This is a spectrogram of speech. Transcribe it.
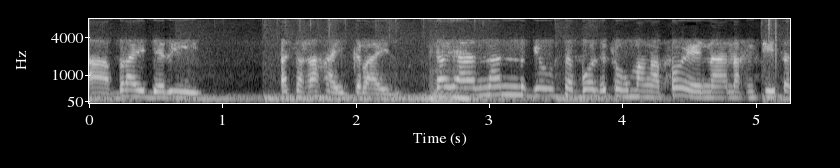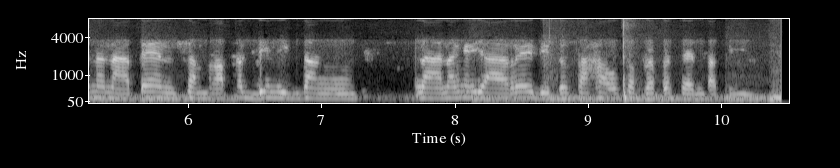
ah, bribery at saka high crime. Kaya non-negotiable itong mga to eh na nakikita na natin sa mga pagdinig ng na nangyayari dito sa House of Representatives.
